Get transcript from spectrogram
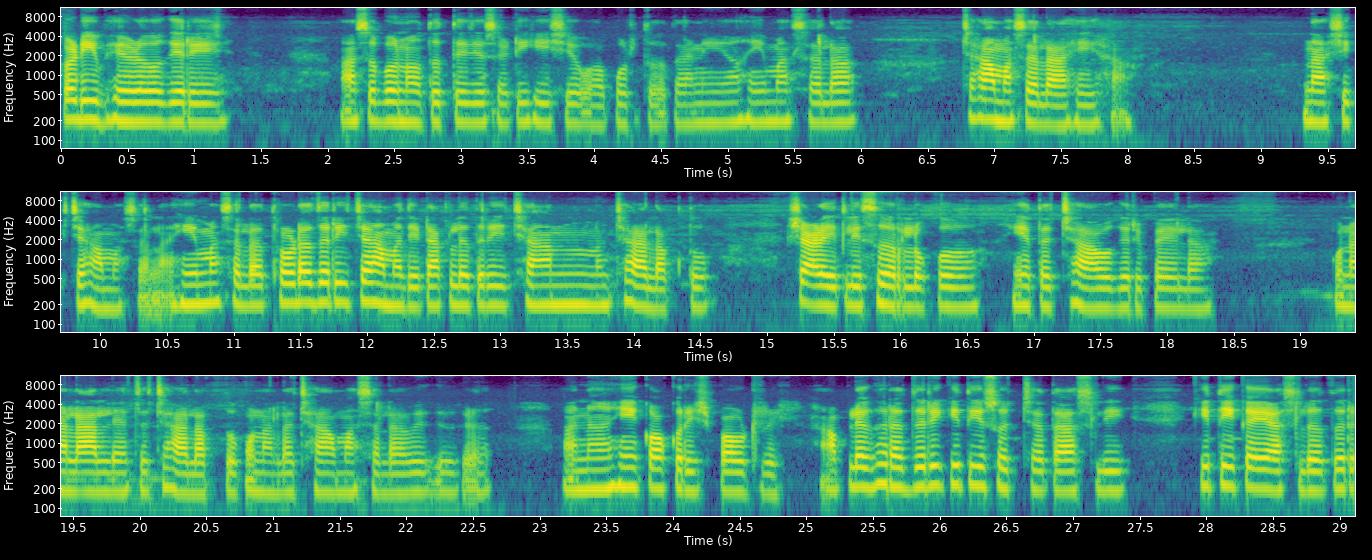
कढी भेळ वगैरे असं बनवतो त्याच्यासाठी ही शेव वापरतात. आणि हे मसाला चहा मसाला आहे हा. नाशिक चहा मसाला. हे मसाला थोडा जरी चहामध्ये टाकलं तरी छान चहा लागतो. शाळेतले सर लोक येतात चहा वगैरे प्यायला. कोणाला आल्याचा चहा लागतो कोणाला चहा मसाला वेगवेगळं. आणि हे कॉकरेज पावडर आहे. आपल्या घरात जरी किती स्वच्छता असली किती काही असलं तर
